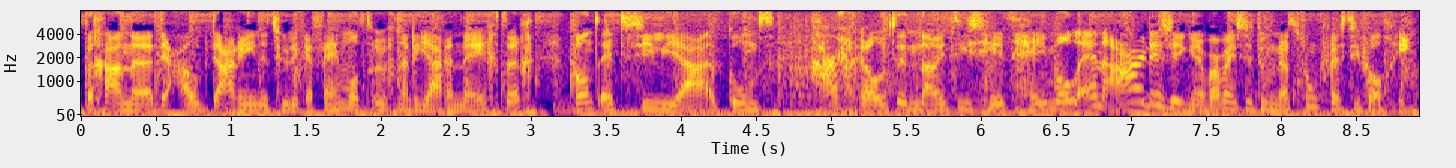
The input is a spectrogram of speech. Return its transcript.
We gaan eh, ja, ook daarin natuurlijk even helemaal terug naar de jaren 90. Want Etcilia komt haar grote 90s hit Hemel en Aarde zingen. Waarmee ze toen naar het Songfestival ging.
